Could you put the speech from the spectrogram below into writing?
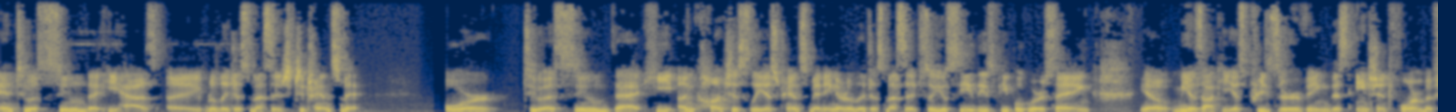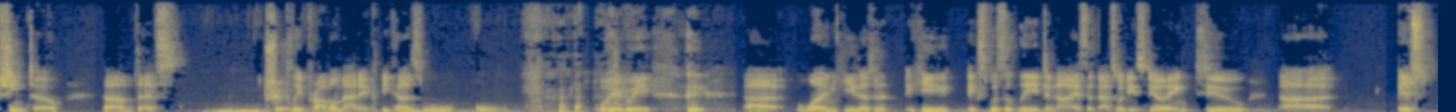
and to assume that he has a religious message to transmit, or to assume that he unconsciously is transmitting a religious message. So you'll see these people who are saying, you know, Miyazaki is preserving this ancient form of Shinto. Um, that's triply problematic because we, we uh, one, he doesn't, he explicitly denies that that's what he's doing. Two, uh, it's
